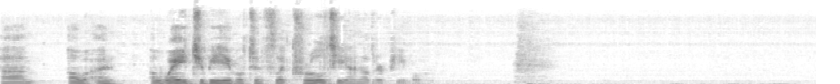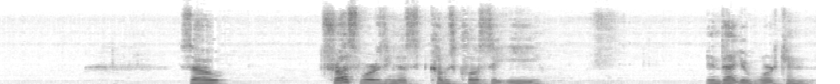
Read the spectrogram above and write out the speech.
um, a, a way to be able to inflict cruelty on other people. So, trustworthiness comes close to E in that your word can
